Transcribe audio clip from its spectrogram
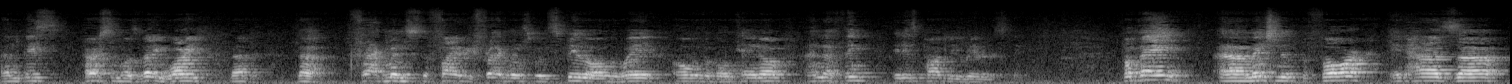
And this person was very worried that the fragments, the fiery fragments, will spill all the way over the volcano, and I think it is partly realistic. Pompeii, uh, mentioned it before, it has uh,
